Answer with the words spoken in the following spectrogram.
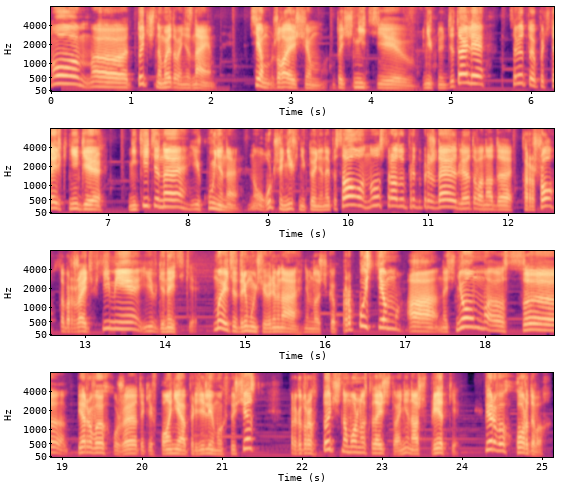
Но э, точно мы этого не знаем. Всем желающим уточнить и вникнуть в детали, советую почитать книги Никитина и Кунина. Ну, лучше них никто не написал, но сразу предупреждаю, для этого надо хорошо соображать в химии и в генетике. Мы эти дремучие времена немножечко пропустим, а начнем э, с первых уже таких вполне определимых существ, про которых точно можно сказать, что они наши предки. Первых хордовых.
